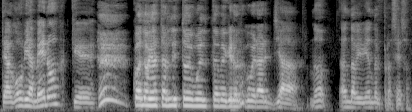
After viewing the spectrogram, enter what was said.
te agobia menos que "¡Ah! cuando voy a estar listo de vuelta me quiero recuperar ya. No, anda viviendo el proceso.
